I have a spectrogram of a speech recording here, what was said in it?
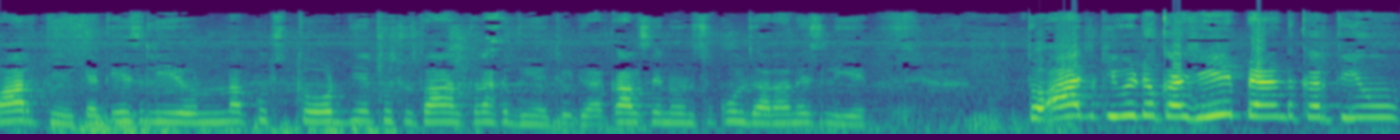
मारती है कहती है इसलिए उन्होंने कुछ तोड़ दिए कुछ उतार के रख दिए चूड़ियाँ। कल से इन्होंने स्कूल जाना है इसलिए। तो आज की वीडियो का यही पेंड करती हूँ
